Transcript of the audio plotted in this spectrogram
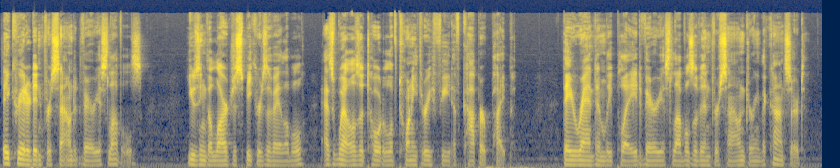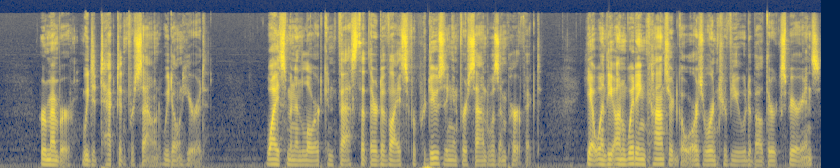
they created infrasound at various levels, using the largest speakers available, as well as a total of 23 feet of copper pipe. They randomly played various levels of infrasound during the concert. Remember, we detect infrasound, we don't hear it. Wiseman and Lord confessed that their device for producing infrasound was imperfect. Yet when the unwitting concert goers were interviewed about their experience,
